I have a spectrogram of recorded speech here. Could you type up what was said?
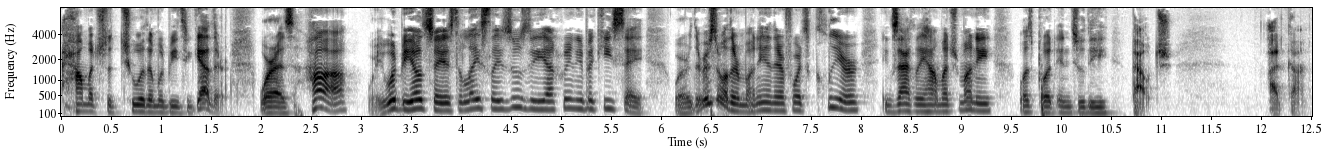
how much the two of them would be together. Whereas ha, where he would be Yotze, is the Leisle Zuzi Achrini Bekise, where there is no other money, and therefore it's clear exactly how much money was put into the pouch. Adkan.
